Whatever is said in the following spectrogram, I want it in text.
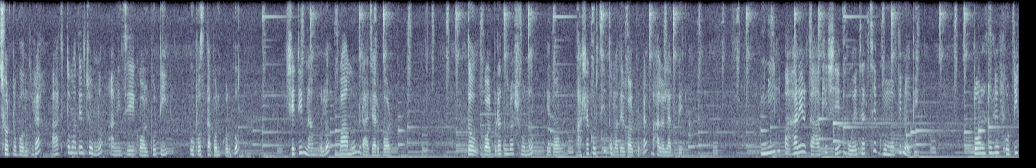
ছোট্ট বন্ধুরা, আজ তোমাদের জন্য আমি যে গল্পটি উপস্থাপন করব, সেটির নাম হলো বামুন রাজার বর। তো গল্পটা তোমরা শোনো এবং আশা করছি তোমাদের গল্পটা ভালো লাগবে। নীল পাহাড়ের গা ঘেঁষে বয়ে যাচ্ছে ঘুমতি নদী। টলটলে ফটিক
